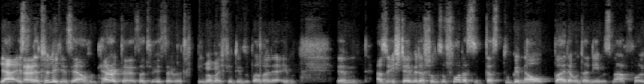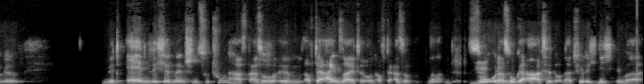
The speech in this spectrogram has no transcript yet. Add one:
Ja, ist äh, natürlich, ist ja auch ein Charakter, ist natürlich sehr übertrieben, aber mhm. ich finde den super, weil der eben, ähm, also ich stelle mir das schon so vor, dass, dass du genau bei der Unternehmensnachfolge mit ähnlichen Menschen zu tun hast. Also ähm, auf der einen Seite und auf der, also ne, so mhm. oder so geartet und natürlich nicht immer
